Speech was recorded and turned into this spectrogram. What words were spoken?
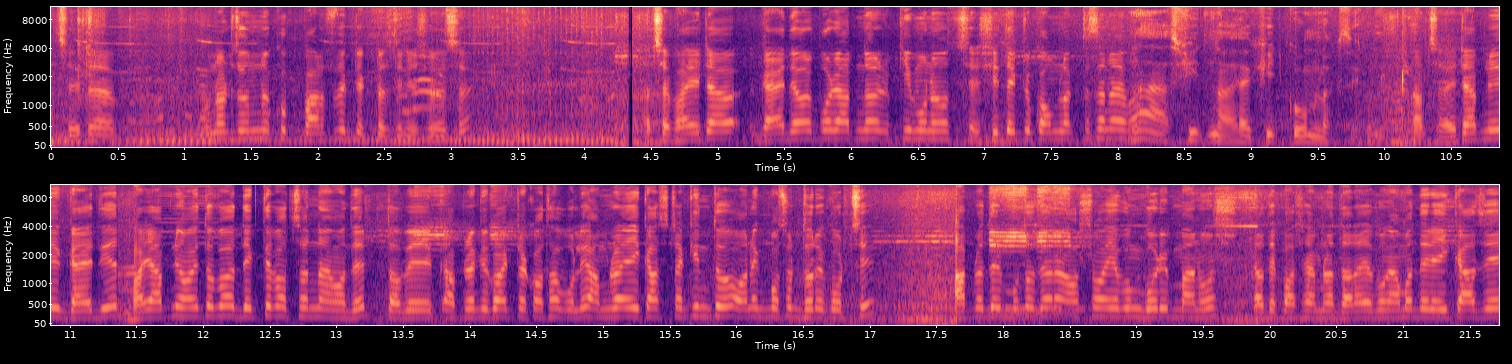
আচ্ছা ওনার জন্য খুব পারফেক্ট একটা জিনিস হয়েছে আচ্ছা ভাই এটা গায়ে দেওয়ার পরে আপনার কি মনে হচ্ছে? শীত একটু কম লাগতেছে না এখন? হ্যাঁ শীত না এক শীত কম লাগছে এখন আচ্ছা এটা আপনি গায়ে দিয়ে ভাই আপনি হয়তো বা দেখতে পাচ্ছেন না আমাদের তবে আপনাকে কয়েকটা কথা বলি। আমরা এই কাজটা কিন্তু অনেক বছর ধরে করছি। আপনাদের মতো যারা অসহায় এবং গরিব মানুষ তাদের পাশে আমরা দাঁড়াই এবং আমাদের এই কাজে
